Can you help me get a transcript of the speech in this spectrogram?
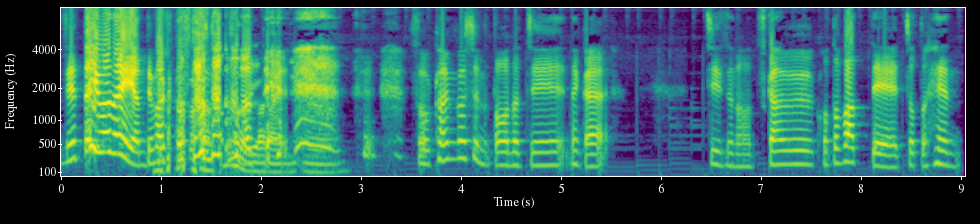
絶対言わないやん、デファクトスタンダードそうだって。言わないね。そう、看護師の友達、なんか、チーズの使う言葉ってちょっと変、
